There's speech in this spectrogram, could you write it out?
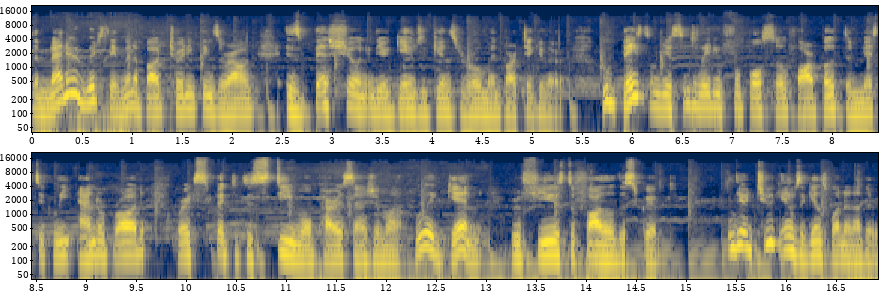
The manner in which they went about turning things around is best shown in their games against Roma in particular, who based on their scintillating football so far both domestically and abroad were expected to steamroll Paris Saint-Germain, who again refused to follow the script. In their two games against one another,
